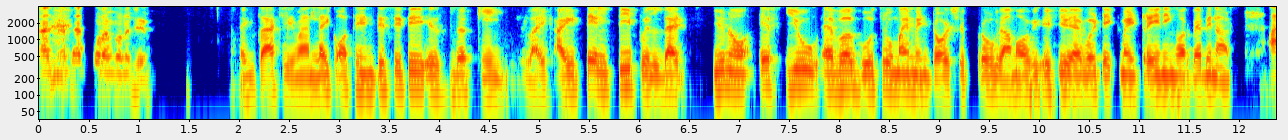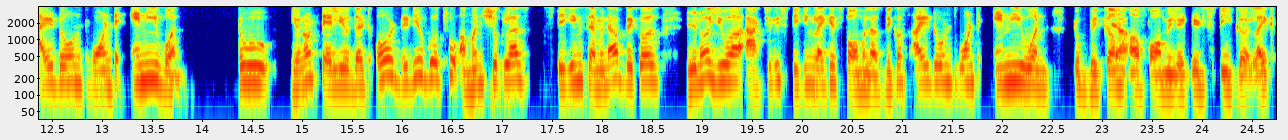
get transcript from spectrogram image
and, and that's what I'm gonna do exactly man like authenticity is the key like i tell people that you know if you ever go through my mentorship program or if you ever take my training or webinars i don't want anyone to you know tell you that oh did you go through aman shukla's speaking seminar? Because you know you are actually speaking like his formulas. Because i don't want anyone to become yeah. a formulated speaker. Like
